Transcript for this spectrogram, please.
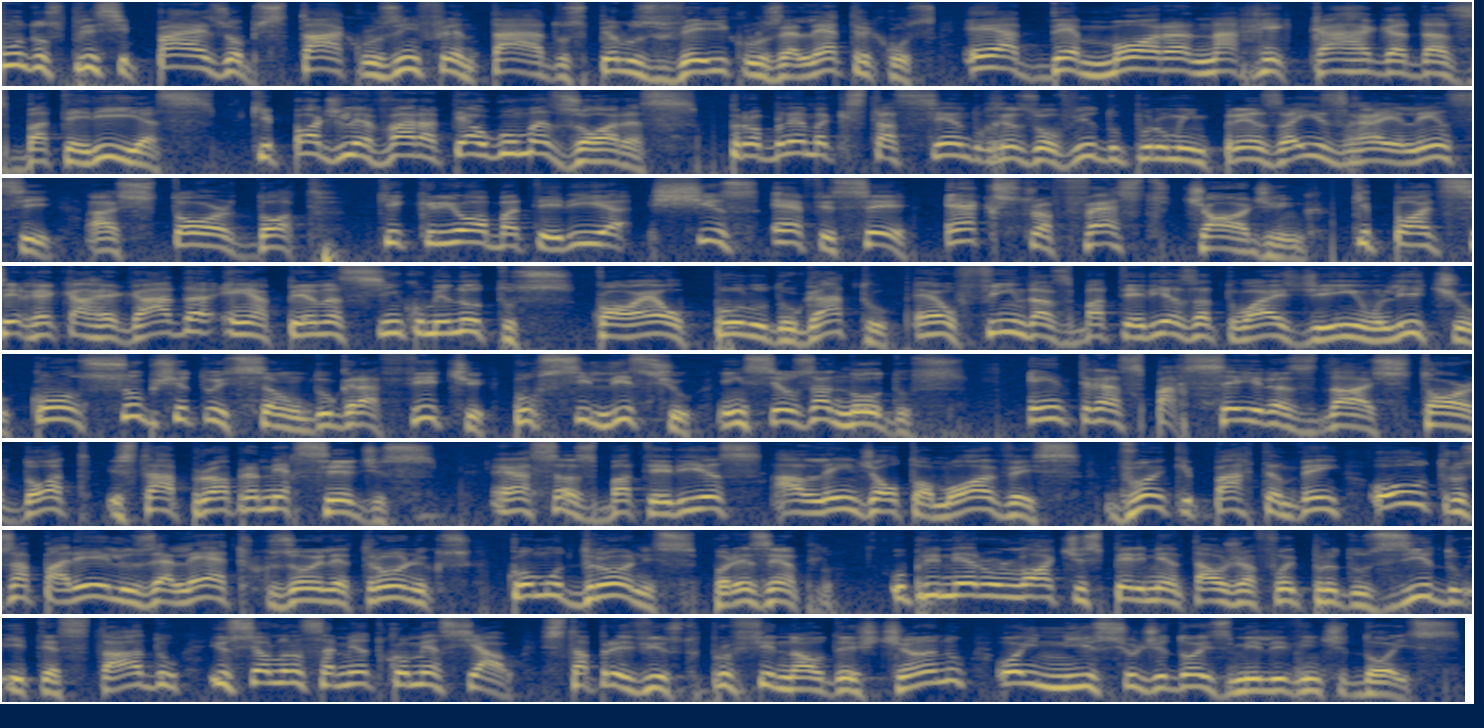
Um dos principais obstáculos enfrentados pelos veículos elétricos é a demora na recarga das baterias que pode levar até algumas horas. Problema que está sendo resolvido por uma empresa israelense, a StoreDot, que criou a bateria XFC Extra Fast Charging, que pode ser recarregada em apenas 5 minutos. Qual é o pulo do gato? É o fim das baterias atuais de íon lítio com substituição do grafite por silício em seus anodos. Entre as parceiras da StoreDot está a própria Mercedes. Essas baterias, além de automóveis, vão equipar também outros aparelhos elétricos ou eletrônicos, como drones, por exemplo. O primeiro lote experimental já foi produzido e testado e o seu lançamento comercial está previsto para o final deste ano ou início de 2022.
